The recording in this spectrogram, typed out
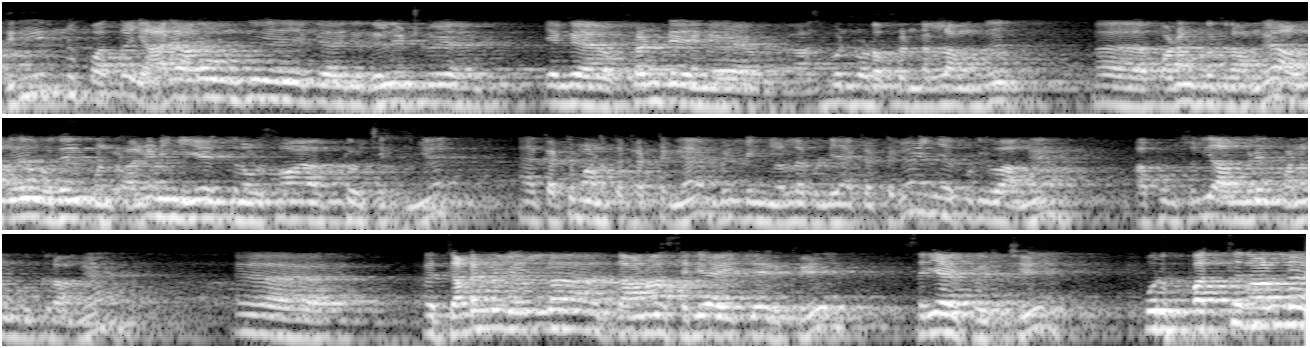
திடீர்னு பார்த்தா யார் யாரோ வந்து எங்கள் எங்கள் ரிலேட்டிவ் எங்கள் ஃப்ரெண்டு எங்கள் ஹஸ்பண்டோட ஃப்ரெண்டெல்லாம் வந்து பணம் கொடுக்குறாங்க. அவங்க உதவி பண்ணுறாங்க நீங்கள் ஏன் இத்தனை வருஷமாக விட்டு வச்சுருக்கீங்க? கட்டுமானத்தை கட்டுங்க பில்டிங் நல்ல பில்டிங்காக கட்டுங்க நீங்கள் குடி வாங்க அப்படின்னு சொல்லி அவங்களே பணம் கொடுக்குறாங்க. தடங்கள் எல்லாம் தானாக சரியாகிட்டே இருக்குது சரியாகி போயிடுச்சு ஒரு பத்து நாளில்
